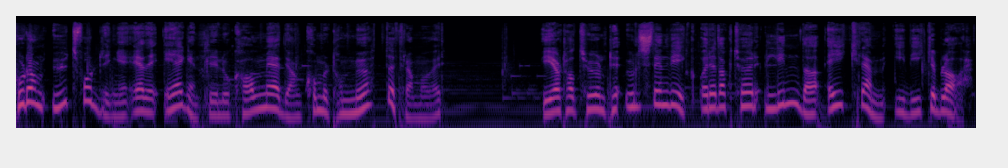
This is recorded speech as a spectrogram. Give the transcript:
Hvordan utfordringer er det egentlig lokalmediene kommer til å møte fremover? Vi har tatt turen til Ulsteinvik og redaktør Linda Eikrem i Vikebladet.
